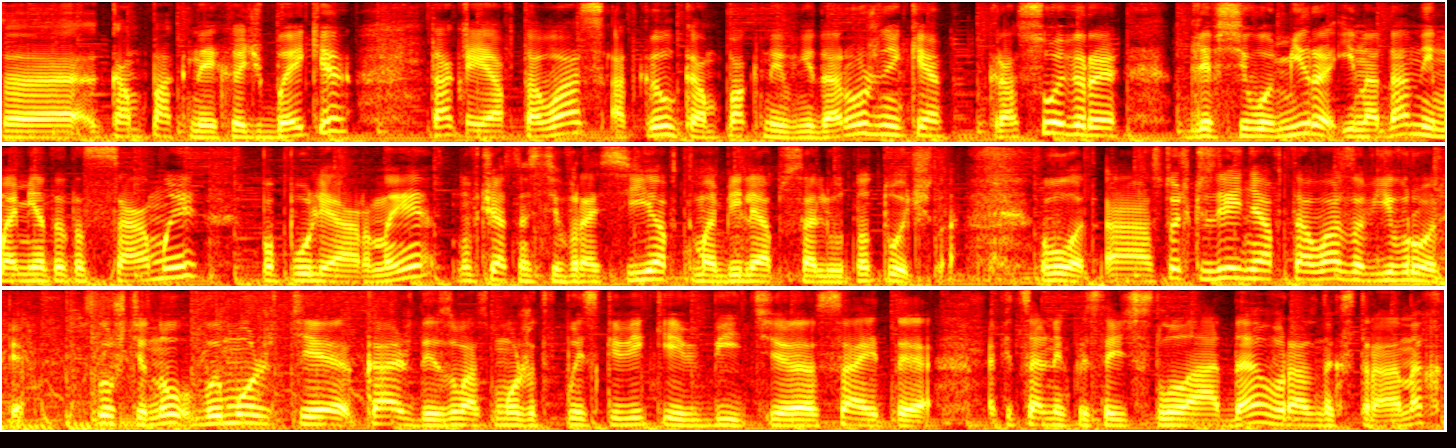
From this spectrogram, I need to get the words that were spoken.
э, компактные хэтчбеки, так и АвтоВАЗ открыл компактные внедорожники, кроссоверы для всего мира. И на данный момент это самые популярные, ну, в частности, в России автомобили абсолютно точно. Вот. А с точки зрения АвтоВАЗа в Европе, слушайте, ну, вы можете, каждый из вас может в поисковике вбить э, сайты официальных представительств Лада в разных странах,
